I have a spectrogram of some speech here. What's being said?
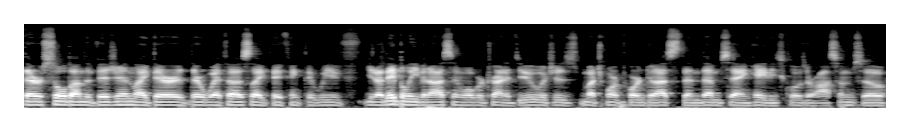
they're sold on the vision like they're they're with us like they think that we've you know they believe in us and what we're trying to do which is much more important to us than them saying hey these clothes are awesome so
